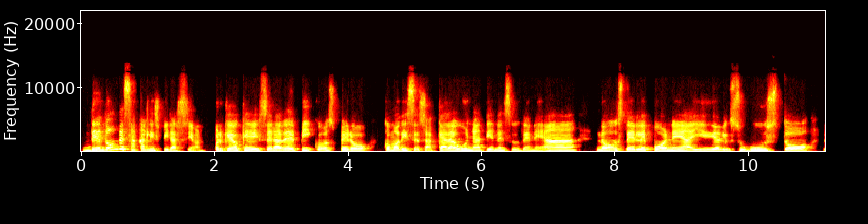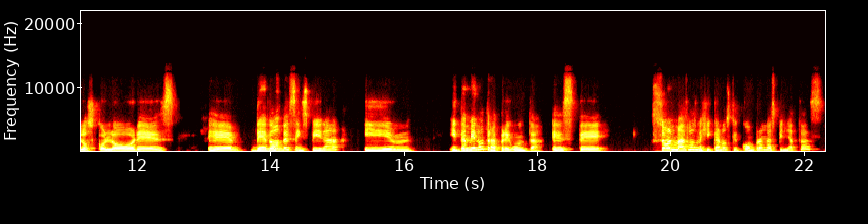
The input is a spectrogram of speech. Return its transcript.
¿de dónde saca la inspiración? Porque, ok, será de picos, pero como dices, cada una tiene su DNA, ¿no? Usted le pone ahí su gusto, los colores. Eh, ¿De dónde se inspira? Y, y también otra pregunta, este, ¿son más los mexicanos que compran las piñatas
